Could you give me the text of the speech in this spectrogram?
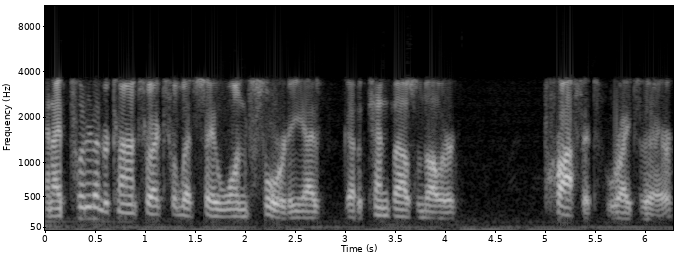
and I put it under contract for let's say 140, I've got a $10,000 profit right there.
